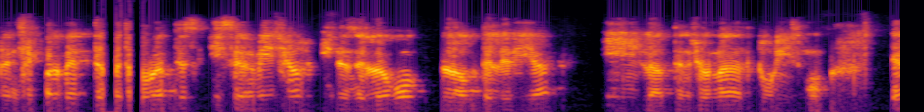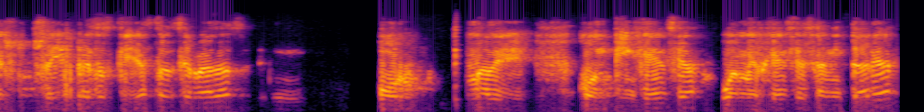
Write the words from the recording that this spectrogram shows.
principalmente restaurantes y servicios y desde luego la hotelería y la atención al turismo. Estos hay empresas que ya están cerradas por tema de contingencia o emergencia sanitaria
